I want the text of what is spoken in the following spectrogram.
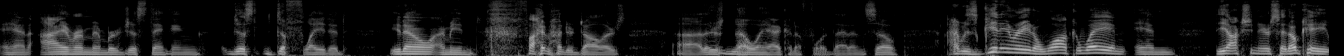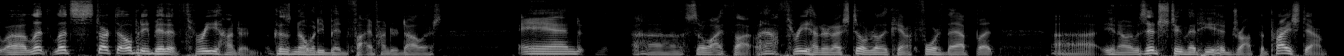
And I remember just thinking, just deflated. You know, I mean, $500. Uh, there's no way I could afford that. And so I was getting ready to walk away, and, and the auctioneer said, okay, uh, let, let's start the opening bid at 300 because nobody bid $500. And uh, so I thought, well, 300, I still really can't afford that. But, uh, you know, it was interesting that he had dropped the price down.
